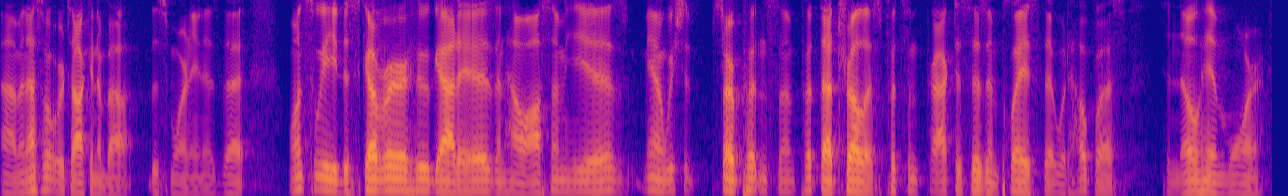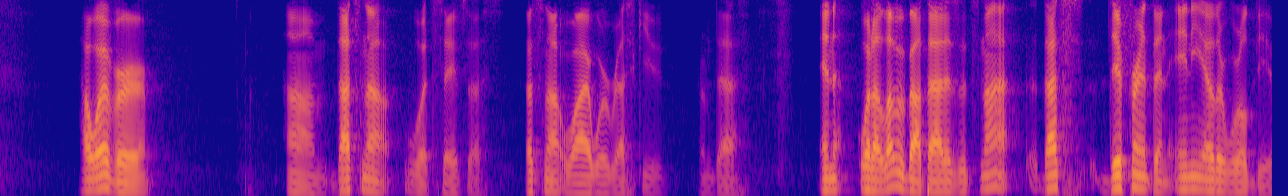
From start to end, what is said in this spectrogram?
Um, and that's what we're talking about this morning is that once we discover who God is and how awesome He is, man, we should start putting some, put that trellis, put some practices in place that would help us to know Him more. However, um, that's not what saves us. That's not why we're rescued from death. And what I love about that is it's not, that's different than any other worldview.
